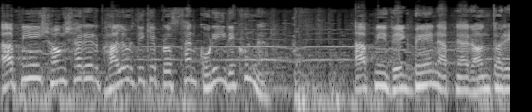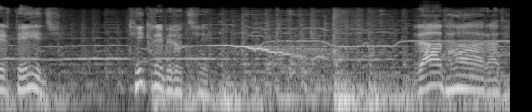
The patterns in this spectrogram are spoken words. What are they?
আপনি এই সংসারের ভালোর দিকে প্রস্থান করেই দেখুন না। আপনি দেখবেন আপনার অন্তরের তেজ ঠিকরে বেরোচ্ছে। রাধা রাধা।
